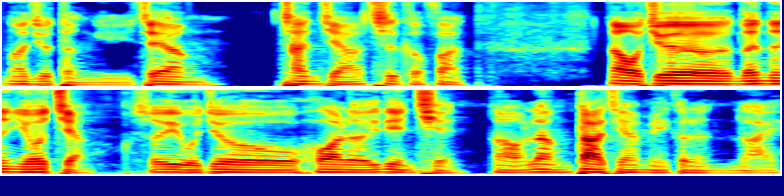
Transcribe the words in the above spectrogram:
那就等于这样参加吃个饭，那我觉得人人有奖，所以我就花了一点钱，好让大家每个人来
